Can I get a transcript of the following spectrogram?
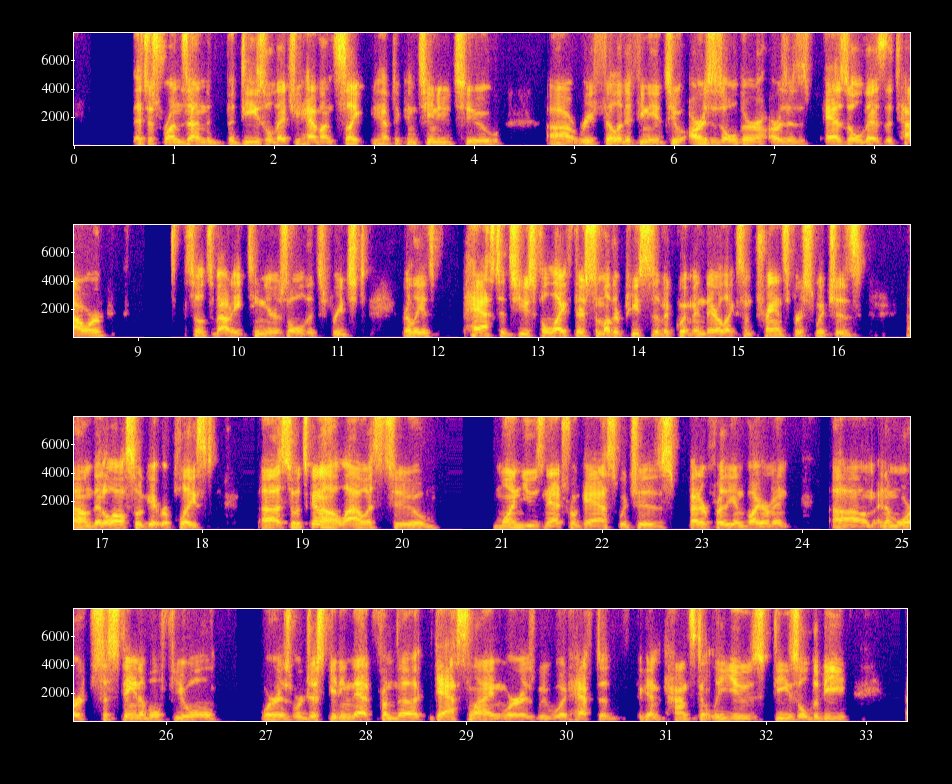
that just runs on the, the diesel that you have on site, you have to continue to uh, refill it if you need to. Ours is older. Ours is as old as the tower. So it's about 18 years old. It's reached really it's past its useful life. There's some other pieces of equipment there, like some transfer switches um, that'll also get replaced. Uh, so it's going to allow us to one use natural gas, which is better for the environment um, and a more sustainable fuel. Whereas we're just getting that from the gas line, whereas we would have to again constantly use diesel to be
